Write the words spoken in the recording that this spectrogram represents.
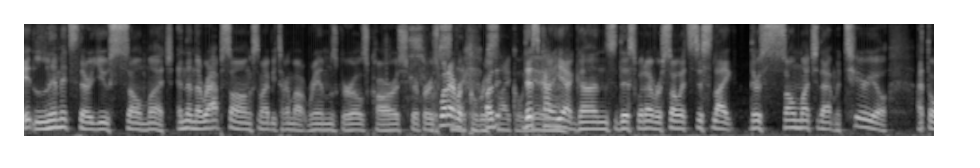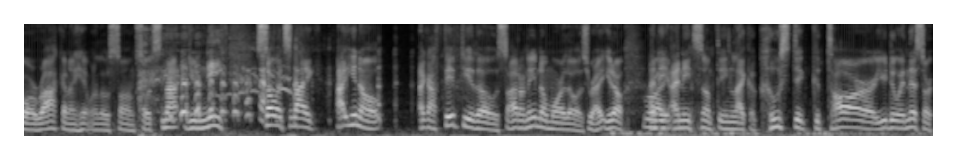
it limits their use so much. And then the rap songs might be talking about rims, girls, cars, strippers, whatever. Recycle, th- recycle, this kind of yeah. yeah, guns, this whatever. So it's just like there's so much of that material. I throw a rock and I hit one of those songs. So it's not unique. So it's like I, you know. I got 50 of those, so I don't need no more of those, right? You know, I need I need something like acoustic guitar, or you're doing this, or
